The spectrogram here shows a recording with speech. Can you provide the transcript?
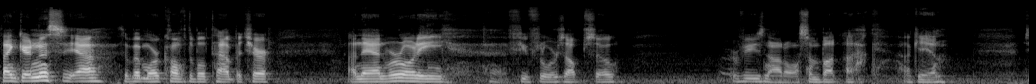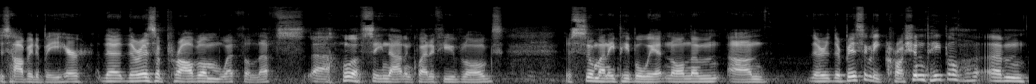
Thank goodness, yeah. It's a bit more comfortable temperature. And then we're only a few floors up, so our view's not awesome, but uh, again, just happy to be here. There, there is a problem with the lifts. Uh, we've seen that in quite a few vlogs. There's so many people waiting on them, and they're they're basically crushing people. Um,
